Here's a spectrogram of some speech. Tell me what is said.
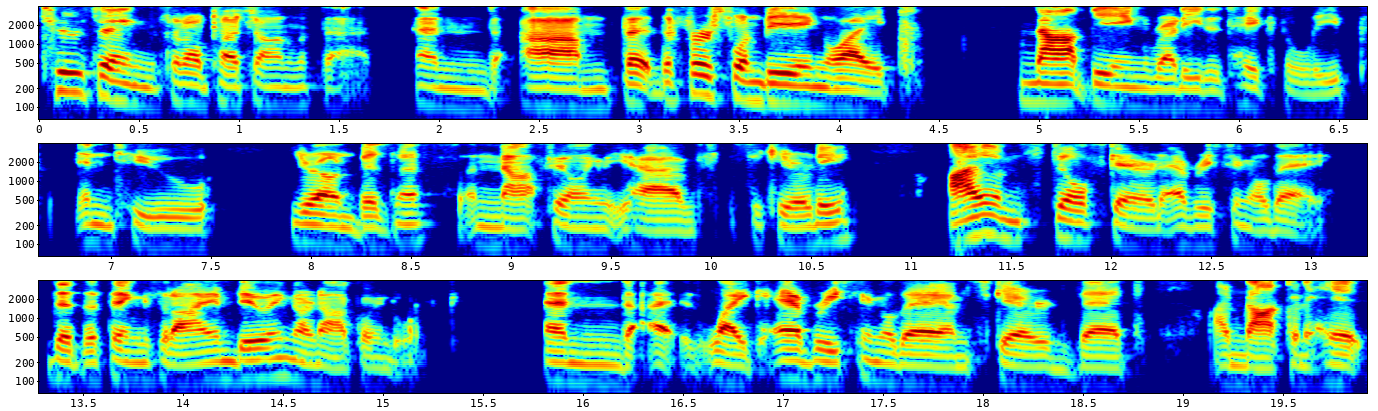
two things that I'll touch on with that, and um, the the first one being like not being ready to take the leap into your own business and not feeling that you have security. I am still scared every single day that the things that I am doing are not going to work. And I, like every single day, I'm scared that I'm not going to hit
